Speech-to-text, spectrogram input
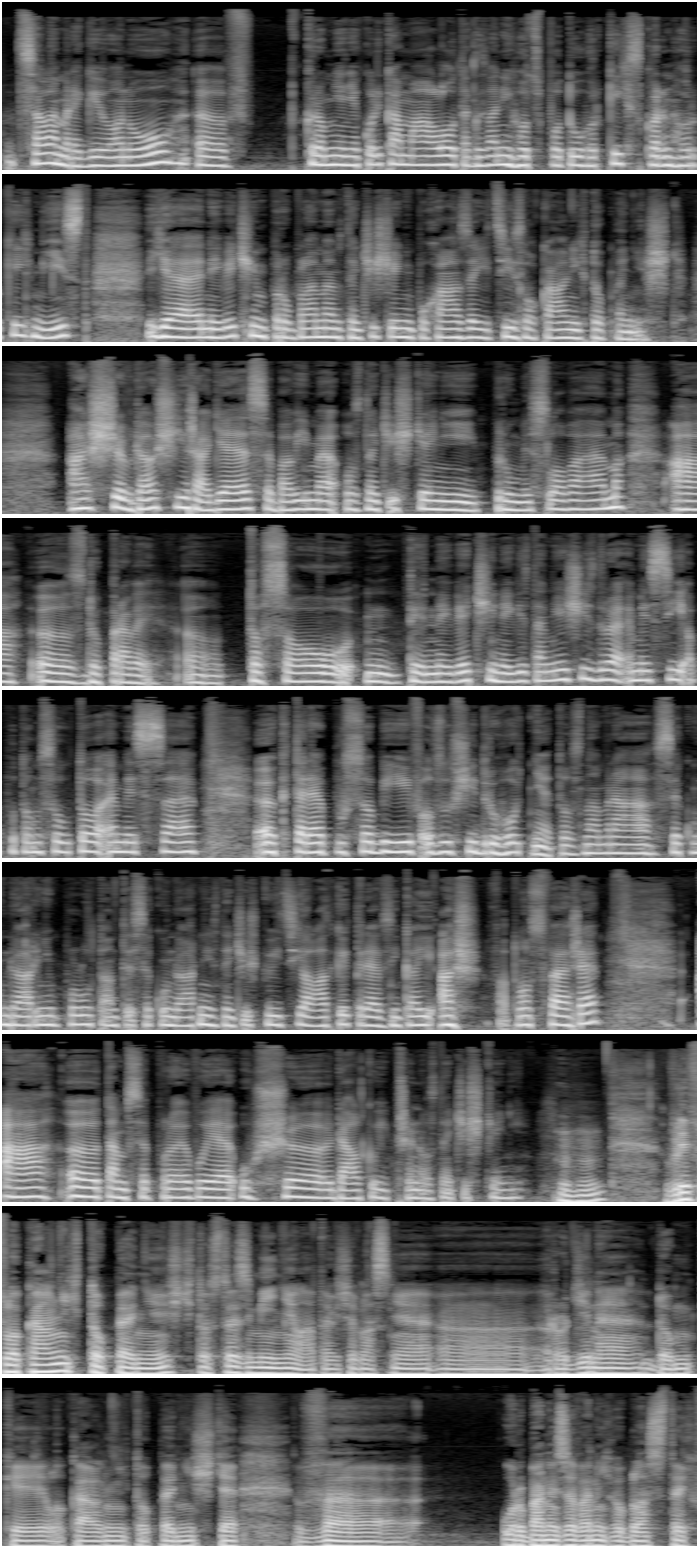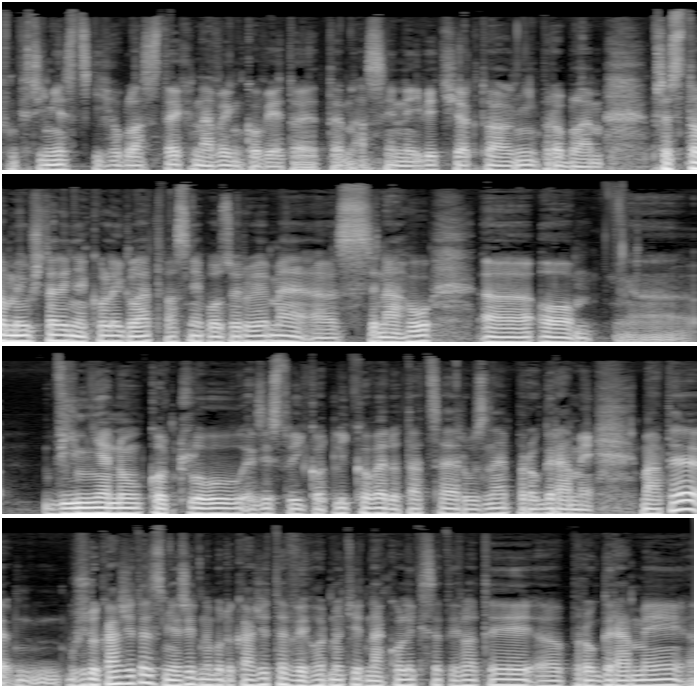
celém regionu, v kromě několika málo takzvaných hotspotů, horkých skvrn, horkých míst, je největším problémem znečištění pocházející z lokálních topenišť. Až v další řadě se bavíme o znečištění průmyslovém a e, z dopravy. E, to jsou ty největší, nejvýznamnější zdroje emisí a potom jsou to emise, e, které působí v ovzduší druhotně, to znamená sekundární polutanty, sekundární znečišťující látky, které vznikají až v atmosféře a tam se projevuje už dálkový přenos znečištění. Mm-hmm. Vliv lokálních topenišť, to jste zmínila, takže vlastně uh, rodinné domky, lokální topeniště v urbanizovaných oblastech, v příměstských oblastech na venkově. To je ten asi největší aktuální problém. Přesto my už tady několik let vlastně pozorujeme eh, snahu eh, o výměnu kotlů, existují kotlíkové dotace, různé programy. Máte, už dokážete změřit nebo dokážete vyhodnotit, nakolik se tyhle ty eh, programy eh,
